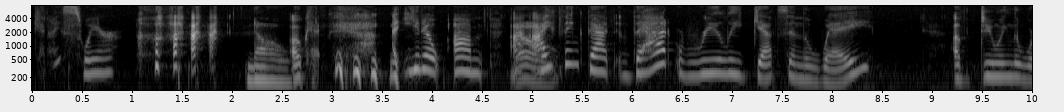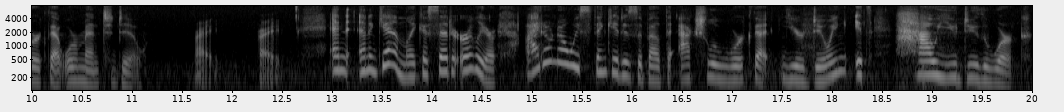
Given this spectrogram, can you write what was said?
can I swear? No. Okay. You know, um, I, I think that that really gets in the way of doing the work that we're meant to do. Right. Right. And and again, like I said earlier, I don't always think it is about the actual work that you're doing. It's how you do the work.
